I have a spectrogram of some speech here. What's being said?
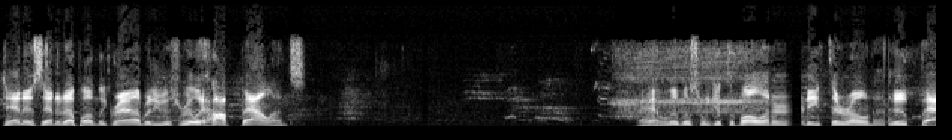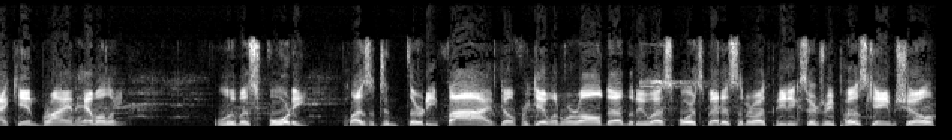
Dennis ended up on the ground, but he was really off balance. And Loomis will get the ball underneath their own hoop. Back in Brian Hemley. Loomis 40, Pleasanton 35. Don't forget when we're all done, the new West Sports Medicine and Orthopedic Surgery postgame show.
